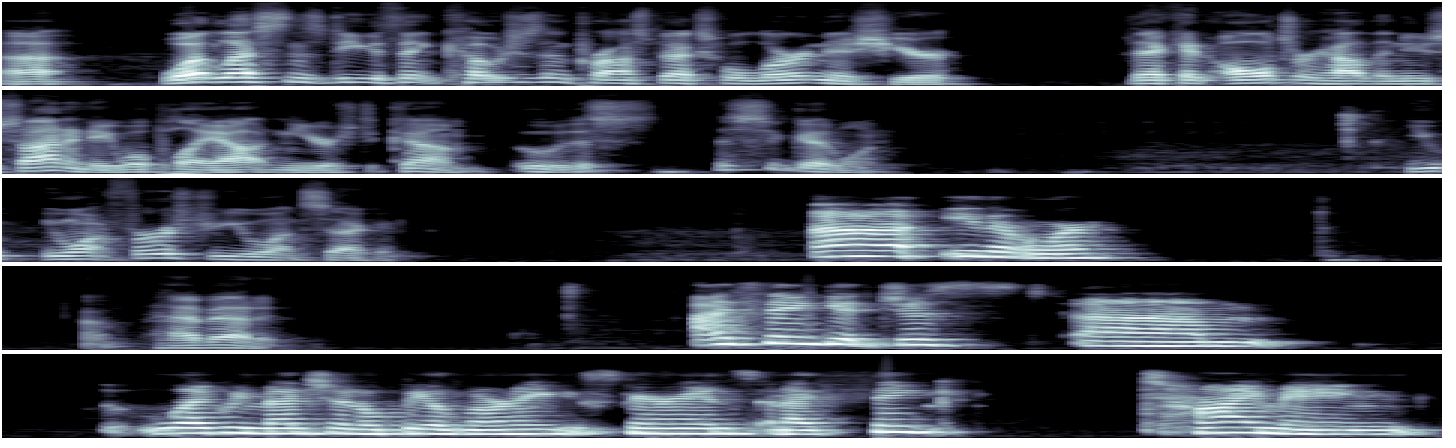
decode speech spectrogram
Uh, what lessons do you think coaches and prospects will learn this year that can alter how the new signing day will play out in years to come? Ooh, this this is a good one. You you want first or you want second? Uh, either or. Oh, have at it. I think it just, um, like we mentioned, it'll be a learning experience, and I think timing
